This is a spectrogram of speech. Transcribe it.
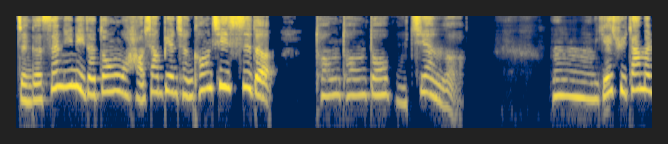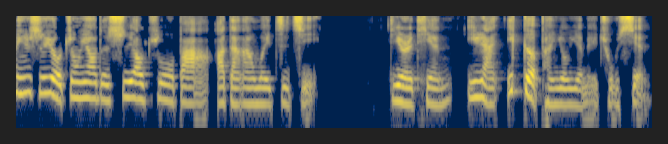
整个森林里的动物好像变成空气似的，通通都不见了。嗯，也许他们临时有重要的事要做吧。阿丹安慰自己。第二天，依然一个朋友也没出现。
